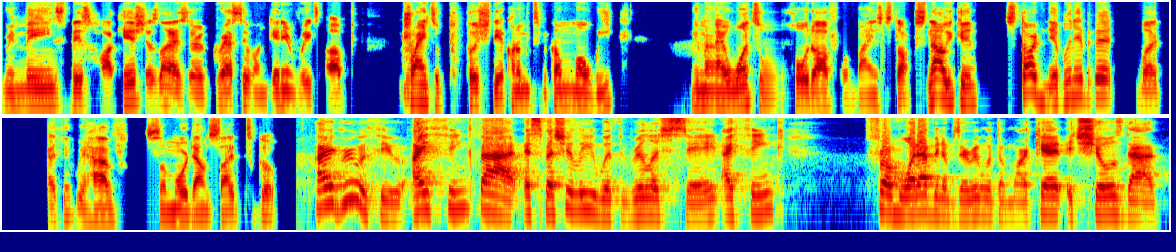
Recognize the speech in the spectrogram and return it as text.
remains this hawkish, as long as they're aggressive on getting rates up, trying to push the economy to become more weak, you might want to hold off of buying stocks. Now you can start nibbling a bit, but I think we have some more downside to go. I agree with you. I think that, especially with real estate, I think from what I've been observing with the market, it shows that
